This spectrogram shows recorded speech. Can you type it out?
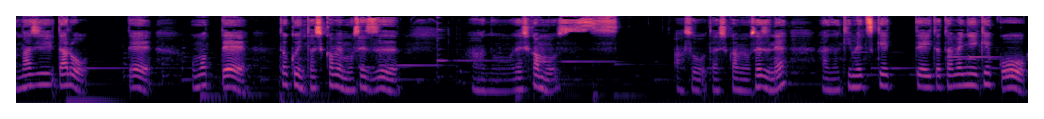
同じだろうって思って特に確かめもせずあのでしかもあそう確かめもせずね。あの決めつけていたために結構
